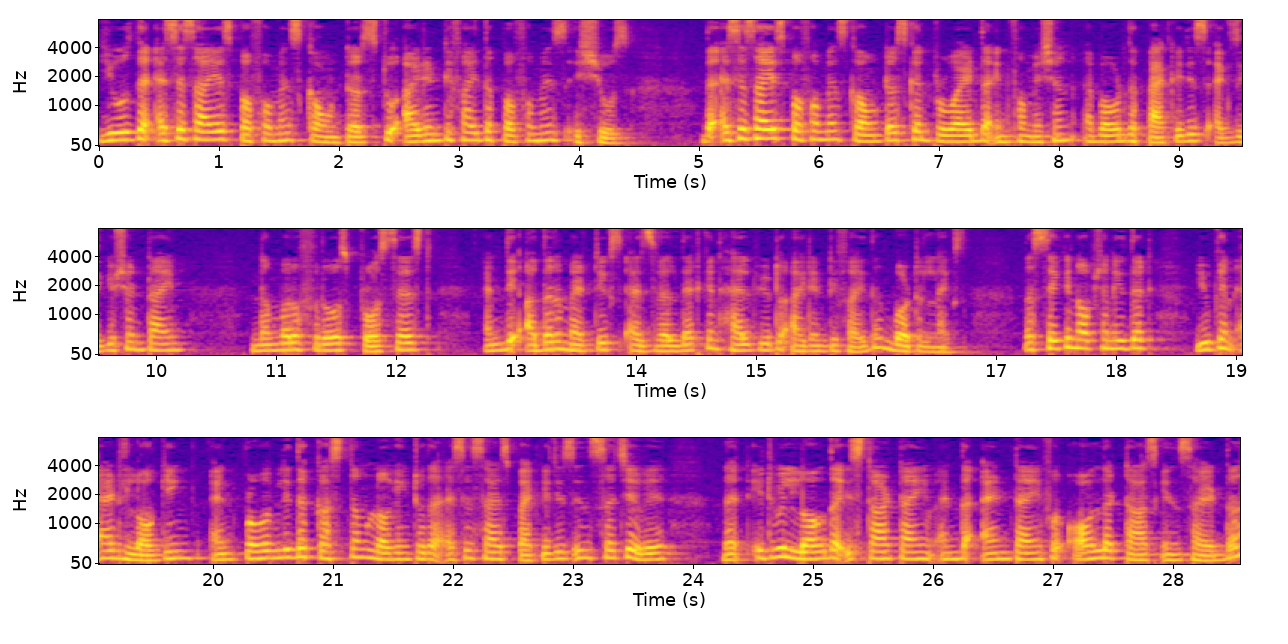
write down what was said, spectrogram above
use the SSIS performance counters to identify the performance issues. The SSIS performance counters can provide the information about the package's execution time, number of rows processed, and the other metrics as well that can help you to identify the bottlenecks. The second option is that you can add logging and probably the custom logging to the SSIS packages in such a way that it will log the start time and the end time for all the tasks inside the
